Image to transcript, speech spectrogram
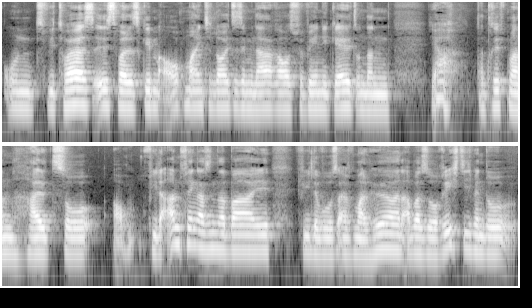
und wie teuer es ist, weil es geben auch manche Leute Seminare raus für wenig Geld und dann, ja, dann trifft man halt so auch viele Anfänger sind dabei, viele, wo es einfach mal hören, aber so richtig, wenn du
